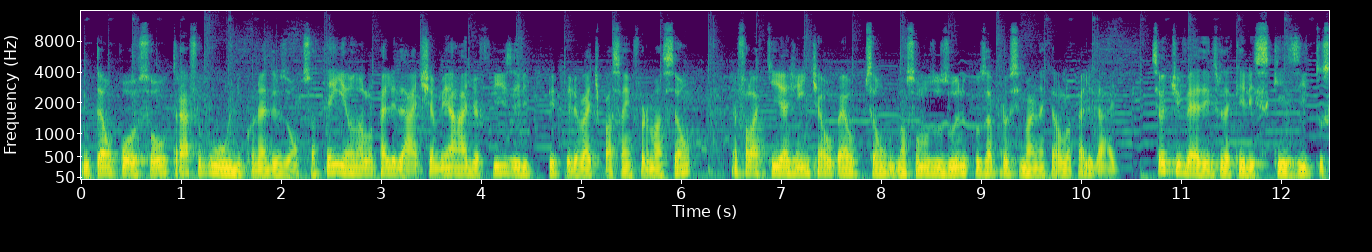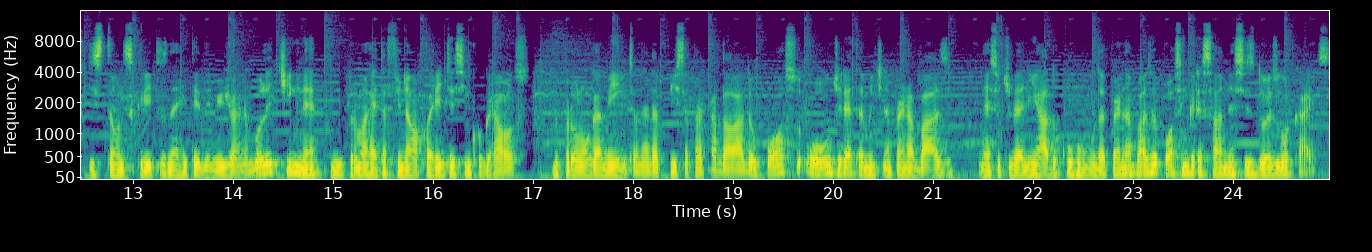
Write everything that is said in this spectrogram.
Então, pô, eu sou o tráfego único, né, Deson? Só tem eu na localidade. Chamei a Rádio Fis, ele, ele vai te passar a informação. Vai falar que a gente é, é são, nós somos os únicos a aproximar naquela localidade. Se eu tiver dentro daqueles quesitos que estão descritos na RTD Joy no boletim, né, para uma reta final 45 graus do prolongamento, né, da pista para cada lado eu posso, ou diretamente na perna base, né, se eu tiver alinhado com o rumo da perna base, eu posso ingressar nesses dois locais.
